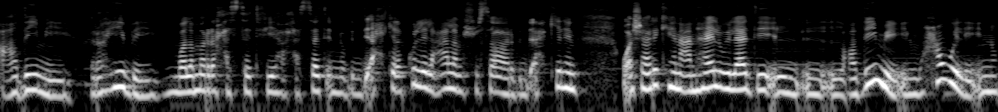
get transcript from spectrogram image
عظيمة رهيبة. ولا مرة حسيت فيها. حسيت إنه بدي أحكي لكل العالم شو صار. بدي أحكي لهم وأشاركهن عن هاي الولادة العظيمة المحولة. إنه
